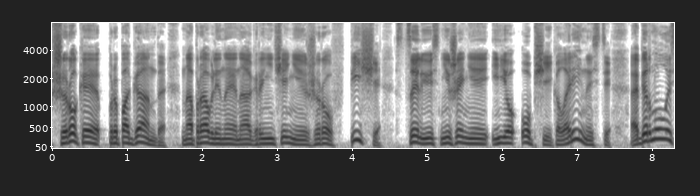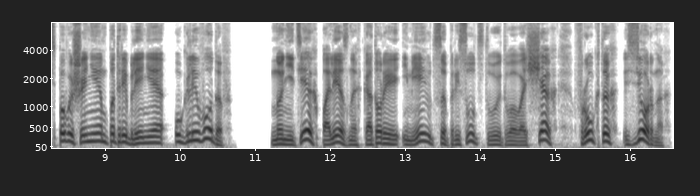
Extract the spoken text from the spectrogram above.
Широкая пропаганда, направленная на ограничение жиров в пище с целью снижения ее общей калорийности, обернулась повышением потребления углеводов, но не тех полезных, которые имеются, присутствуют в овощах, фруктах, зернах.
